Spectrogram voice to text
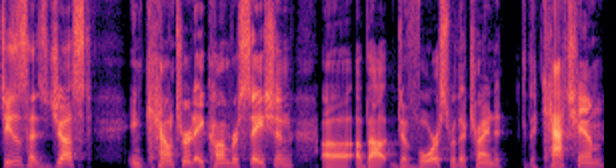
Jesus has just encountered a conversation uh, about divorce where they're trying to, to catch him.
